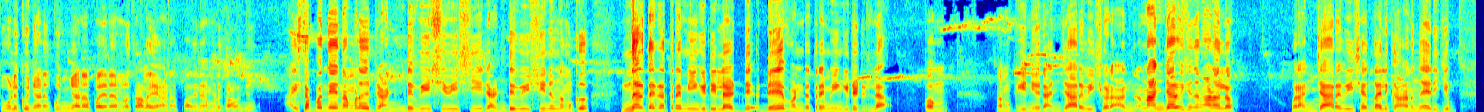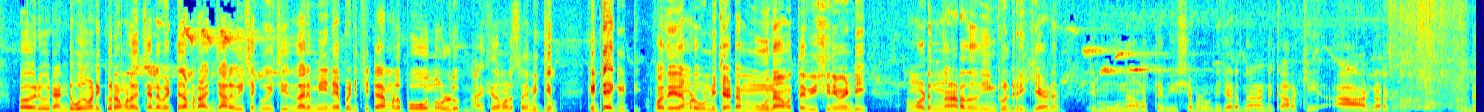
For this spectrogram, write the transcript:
തുളിക്കുഞ്ഞാണ് കുഞ്ഞാണ് അപ്പോൾ അതിനെ നമ്മൾ കളയാണ് അപ്പോൾ അതിനെ നമ്മൾ കളഞ്ഞു. ഐസപ്പന്തേ നമ്മൾ രണ്ട് വീശി വീശി രണ്ട് വീശിനും നമുക്ക് ഇന്നലത്തെ അത്രയും മീൻ കിട്ടിയില്ല ഡേ ഡേ വണ്ണിന്റെ അത്രയും മീൻ കിട്ടിയിട്ടില്ല. അപ്പം നമുക്ക് ഇനി ഒരു അഞ്ചാറ് വീശി കൂടെ അന്ന് അഞ്ചാറ് വീശൊന്നും കാണുമല്ലോ? ഒരു അഞ്ചാറ് വീശ എന്തായാലും കാണുന്നതായിരിക്കും. അപ്പോൾ ഒരു രണ്ട് മൂന്ന് മണിക്കൂർ നമ്മൾ ചിലവിട്ട് നമ്മുടെ അഞ്ചാറ് വീശൊക്കെ വീശി എന്തായാലും മീനെ പിടിച്ചിട്ട് നമ്മൾ പോകുന്നുള്ളൂ. മാക്സിമം നമ്മൾ ശ്രമിക്കും. കിട്ടേ കിട്ടി. അപ്പോൾ അതേ നമ്മുടെ ഉണ്ണിച്ചേട്ടൻ മൂന്നാമത്തെ വീശിന് വേണ്ടി അങ്ങോട്ട് നടന്ന് നീങ്ങിക്കൊണ്ടിരിക്കുകയാണ്. ഈ മൂന്നാമത്തെ വീശി നമ്മുടെ ഉണ്ണിച്ചേട്ടൻ ആണ്ട് കറക്കി ആ ആണ്ട് അടക്കണം ഉണ്ട്.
